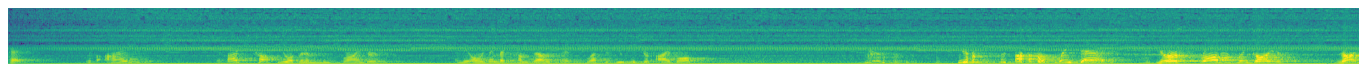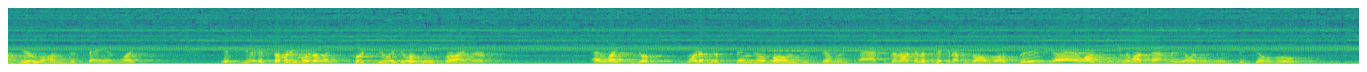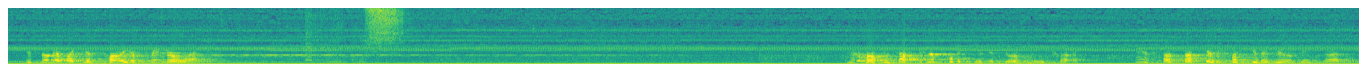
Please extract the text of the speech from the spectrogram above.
Okay, if I if I chop you up in a meat grinder, and the only thing that comes out that's left of you is your eyeball, you're probably dead. You're probably going. Not you. I'm just saying, like, if you if somebody were to like push you into a meat grinder, and like your one of your finger bones is still intact, they're not going to pick it up and go, well, see, yeah, it wasn't it wasn't that it wasn't an instant kill move. You still got like this part of your finger left. I'm not going to put you into a meat grinder. I'm not going to put you into a meat grinder.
